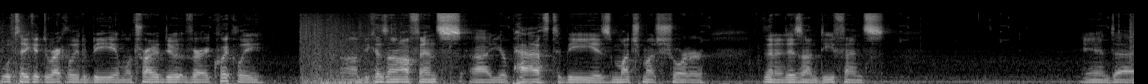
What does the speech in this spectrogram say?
we'll take it directly to B, and we'll try to do it very quickly um, because on offense, uh, your path to B is much, much shorter than it is on defense. And uh,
